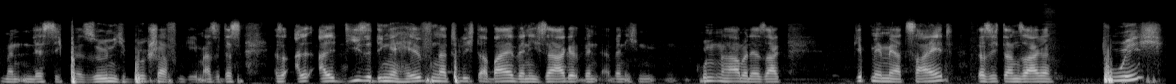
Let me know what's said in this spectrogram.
man lässt sich persönliche Bürgschaften geben. Also, das, also all, all diese Dinge helfen natürlich dabei, wenn ich sage, wenn, wenn ich einen Kunden habe, der sagt, gib mir mehr Zeit, dass ich dann sage, tue ich,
